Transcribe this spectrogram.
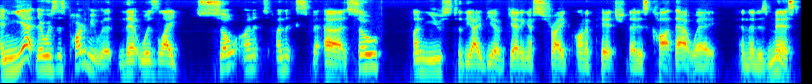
And yet, there was this part of me that was like so un, unexpe- uh, so unused to the idea of getting a strike on a pitch that is caught that way and that is missed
